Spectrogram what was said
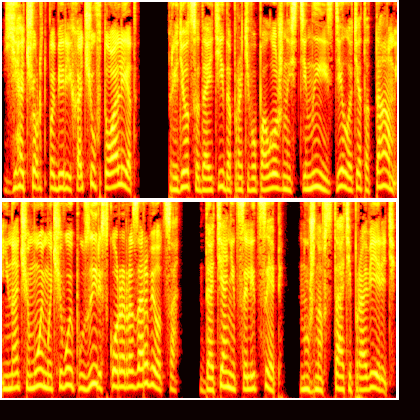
Я, черт побери, хочу в туалет. Придется дойти до противоположной стены и сделать это там, иначе мой мочевой пузырь скоро разорвется. Дотянется ли цепь? Нужно встать и проверить.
